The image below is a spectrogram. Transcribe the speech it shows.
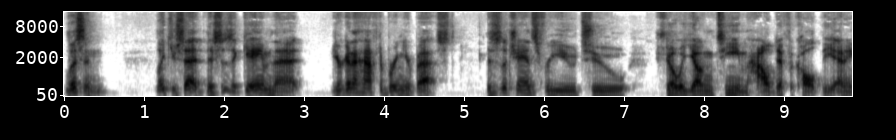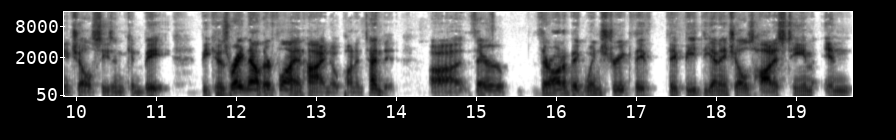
listen, like you said, this is a game that you're gonna have to bring your best. This is a chance for you to show a young team how difficult the NHL season can be. Because right now they're flying high, no pun intended. Uh, they're they're on a big win streak. They've they beat the NHL's hottest team in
